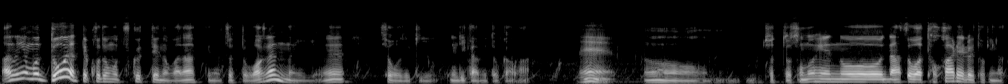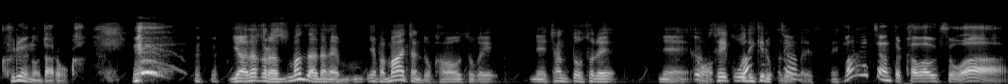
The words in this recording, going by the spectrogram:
あの辺もどうやって子供作ってんのかなっていうのはちょっとわかんないよね、正直、塗り壁とかは。ねうん。ちょっとその辺の謎は解かれる時が来るのだろうか。え。いや、だから、まずは、だから、やっぱ、まーちゃんとカワウソが、ね、ちゃんとそれ、ね、成功できるかどうかですね。まー、ちゃんとカワウソは、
